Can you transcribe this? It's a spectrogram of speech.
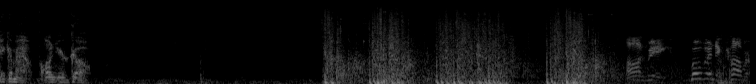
Take him out. On your go. On me. Move into cover.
